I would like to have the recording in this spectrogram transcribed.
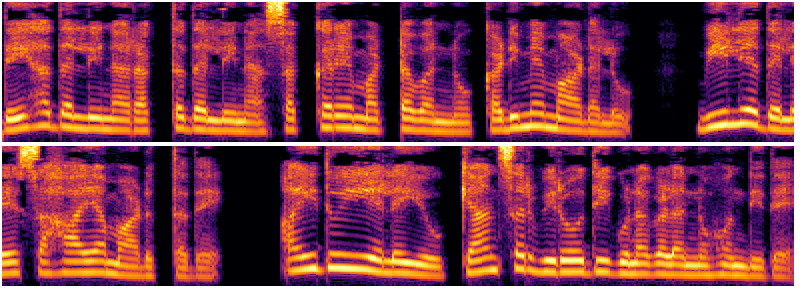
ದೇಹದಲ್ಲಿನ ರಕ್ತದಲ್ಲಿನ ಸಕ್ಕರೆ ಮಟ್ಟವನ್ನು ಕಡಿಮೆ ಮಾಡಲು ವೀಳ್ಯದೆಲೆ ಸಹಾಯ ಮಾಡುತ್ತದೆ. ಐದು ಈ ಎಲೆಯು ಕ್ಯಾನ್ಸರ್ ವಿರೋಧಿ ಗುಣಗಳನ್ನು ಹೊಂದಿದೆ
